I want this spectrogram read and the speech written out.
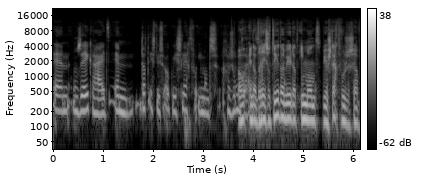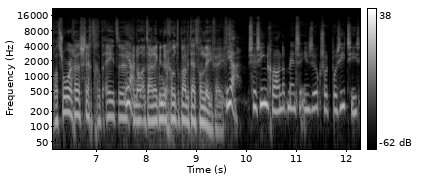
en onzekerheid. En dat is dus ook weer slecht voor iemands gezondheid. Oh, en dat resulteert dan weer dat iemand weer slechter voor zichzelf gaat zorgen, slechter gaat eten ja. en dan uiteindelijk minder grote kwaliteit van leven heeft. Ja, ze zien gewoon dat mensen in zulke soort posities,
